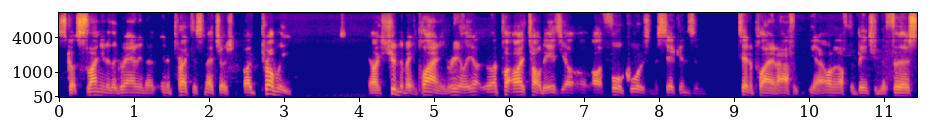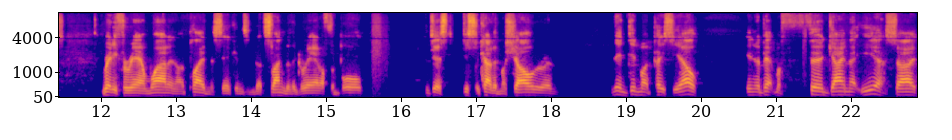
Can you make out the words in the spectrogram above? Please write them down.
Just got slung into the ground in a, in a practice match. I, I'd probably, I shouldn't have been playing in, really. I, I, I told Ezzy I, I had four quarters in the seconds and instead of playing half, you know, on and off the bench in the first, ready for round one. And I played in the seconds and got slung to the ground off the ball. Just dislocated my shoulder and then did my PCL in about my third game that year. So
